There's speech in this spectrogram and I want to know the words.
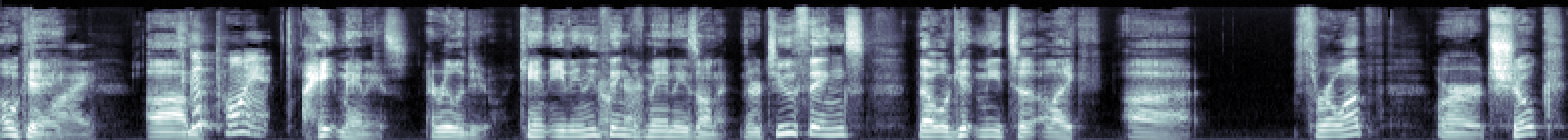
Okay. Why? Um, Good point. I hate mayonnaise. I really do. Can't eat anything Okay. with mayonnaise on it. There are two things that will get me to like uh throw up or choke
